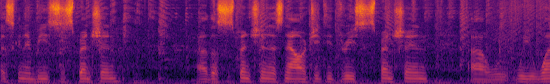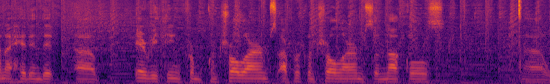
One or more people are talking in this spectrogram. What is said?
is going to be suspension. Uh, the suspension is now a GT3 suspension. Uh, we, we, went ahead and did uh, everything from control arms, upper control arms, the knuckles, uh,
